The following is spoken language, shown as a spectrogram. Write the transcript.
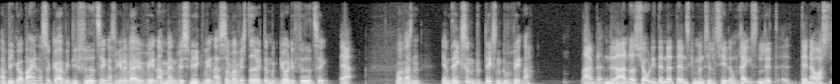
at vi går bare ind, og så gør vi de fede ting, og så kan det være, at vi vinder, men hvis vi ikke vinder, så var vi stadigvæk dem, der gjorde de fede ting. Ja. Hvor bare sådan, jamen det er ikke sådan, du, det er ikke sådan, du vinder. Nej, der, men der er noget sjovt i den der danske mentalitet omkring sådan lidt, øh, den er også,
